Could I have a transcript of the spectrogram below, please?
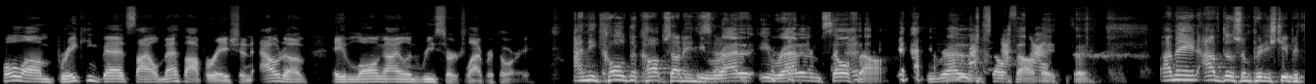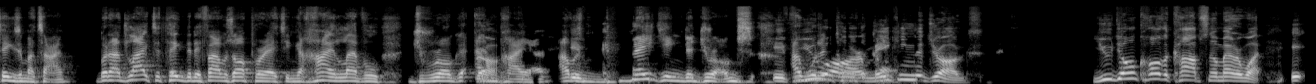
full on Breaking Bad style meth operation out of a Long Island research laboratory. And he called the cops on He himself. ratted he ratted himself out. He ratted himself out, basically. I mean, I've done some pretty stupid things in my time. But I'd like to think that if I was operating a high level drug Bro, empire, I was making the drugs. If I you are the making the drugs, you don't call the cops no matter what. It,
